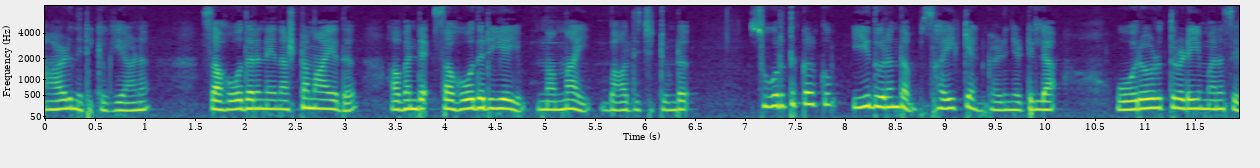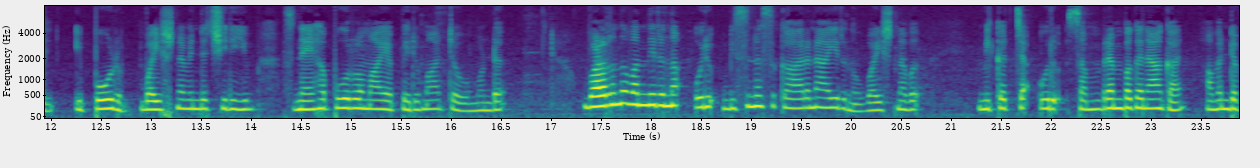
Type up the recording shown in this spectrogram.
ആഴ്ന്നിരിക്കുകയാണ്. സഹോദരനെ നഷ്ടമായത് അവന്റെ സഹോദരിയെയും നന്നായി ബാധിച്ചിട്ടുണ്ട്. സുഹൃത്തുക്കൾക്കും ഈ ദുരന്തം സഹിക്കാൻ കഴിഞ്ഞിട്ടില്ല. ഓരോരുത്തരുടെയും മനസ്സിൽ ഇപ്പോഴും വൈഷ്ണവിന്റെ ചിരിയും സ്നേഹപൂർവമായ പെരുമാറ്റവുമുണ്ട്. വളർന്നു വന്നിരുന്ന ഒരു ബിസിനസ്സുകാരനായിരുന്നു വൈഷ്ണവ്. മികച്ച ഒരു സംരംഭകനാകാൻ അവന്റെ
